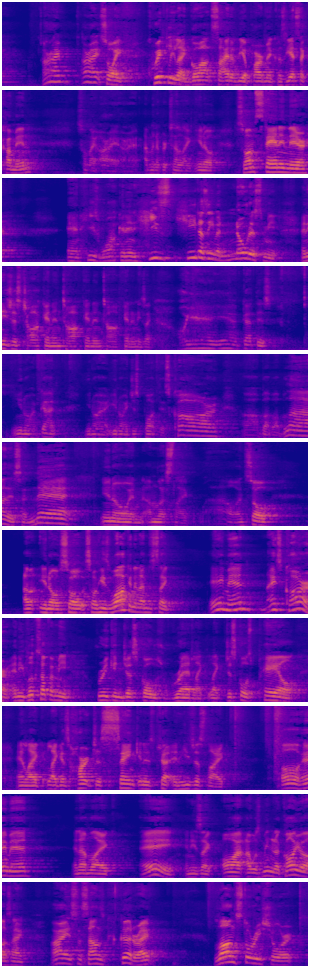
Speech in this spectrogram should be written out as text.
all right, all right. So I quickly like go outside of the apartment because he has to come in. So I'm like, all right, all right. I'm gonna pretend like, you know. So I'm standing there and he's walking in. He's he doesn't even notice me. And he's just talking and talking and talking. And he's like, oh yeah, yeah, I've got this, you know, I've got you know, I, you know, I just bought this car, uh, blah, blah, blah, this and that, you know, and I'm just like, wow. And so, uh, you know, so, so he's walking and I'm just like, hey man, nice car. And he looks up at me, freaking just goes red, like, like just goes pale. And like, like his heart just sank in his chest. And he's just like, oh, hey man. And I'm like, hey. And he's like, oh, I, I was meaning to call you. I was like, all right, so sounds good, right? Long story short,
